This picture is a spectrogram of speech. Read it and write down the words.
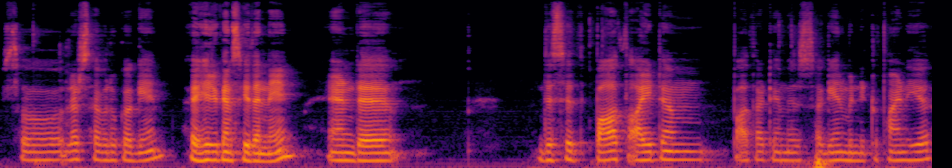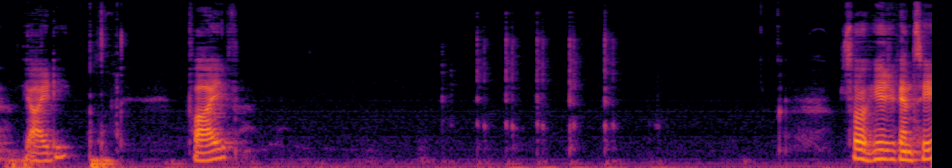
so let's have a look again. Uh, here you can see the name. And uh, this is path item. Path item is again we need to find here the id 5 so here you can see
